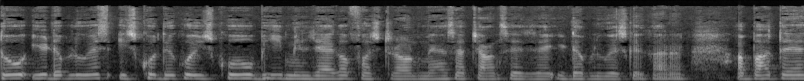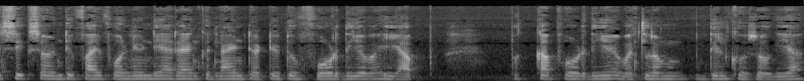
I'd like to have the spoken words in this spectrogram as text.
तो ई डब्ल्यू एस इसको देखो, इसको भी मिल जाएगा फ़र्स्ट राउंड में, ऐसा चांसेस है ई डब्ल्यू एस के कारण। अब बात है six seventy five all India rank nine thirty two फोड़ दिए भाई आप। पक्का फोड़ दिए मतलब दिल खुश हो गया।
